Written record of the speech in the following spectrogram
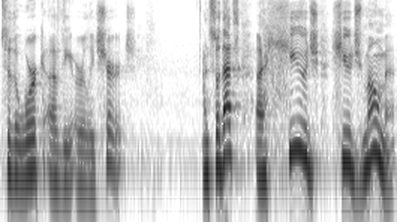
to the work of the early church. And so that's a huge, huge moment.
